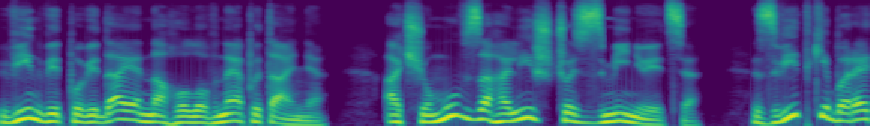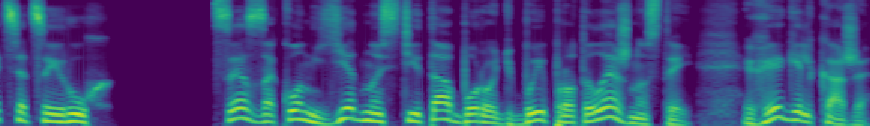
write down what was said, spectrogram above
Він відповідає на головне питання: а чому взагалі щось змінюється? Звідки береться цей рух? Це закон єдності та боротьби протилежностей. Гегель каже,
